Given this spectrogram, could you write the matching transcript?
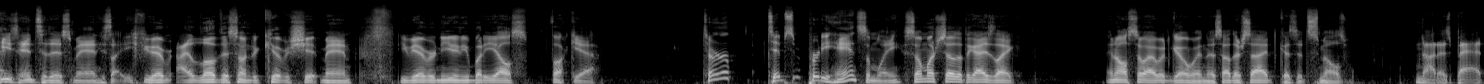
He's into this, man. He's like, if you ever, I love this undercover shit, man. If you ever need anybody else, fuck yeah. Turner tips him pretty handsomely, so much so that the guy's like, and also I would go in this other side because it smells not as bad.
